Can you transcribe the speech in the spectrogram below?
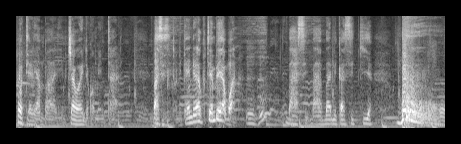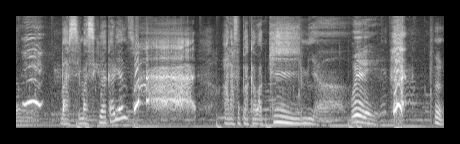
potelea mbali, mchawi aende kwa mentali. Basi sito nikaendelea kutembea bwana. mm -hmm. Basi baba, nikasikia Buu! basi masikio yakalia nzwa, alafu paka kimya. We Hmm.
